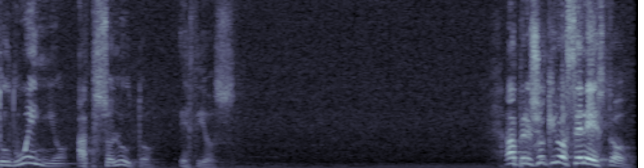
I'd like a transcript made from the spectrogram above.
tu dueño absoluto es Dios. Ah, pero yo quiero hacer esto.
